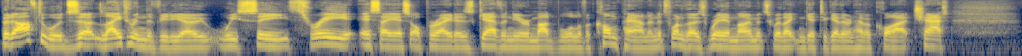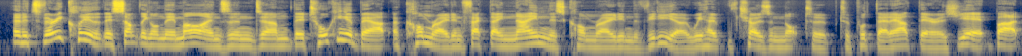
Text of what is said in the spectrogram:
But afterwards, uh, later in the video, we see three SAS operators gather near a mud wall of a compound, and it's one of those rare moments where they can get together and have a quiet chat. And it's very clear that there's something on their minds, and um, they're talking about a comrade. In fact, they name this comrade in the video. We have chosen not to, to put that out there as yet, but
